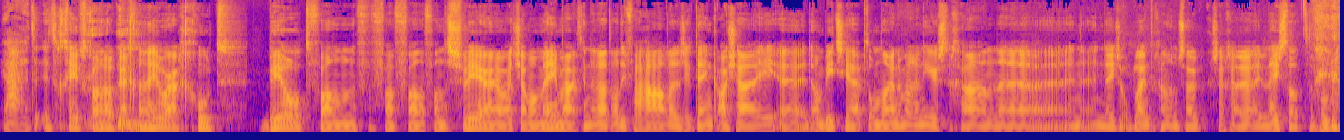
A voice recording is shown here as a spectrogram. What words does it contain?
ja, het, het geeft gewoon ook echt een heel erg goed beeld van, van, van, van de sfeer en wat je allemaal meemaakt. Inderdaad, al die verhalen. Dus ik denk als jij eh, de ambitie hebt om naar de mariniers te gaan eh, en, en deze opleiding te gaan doen, zou ik zeggen, lees dat boek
